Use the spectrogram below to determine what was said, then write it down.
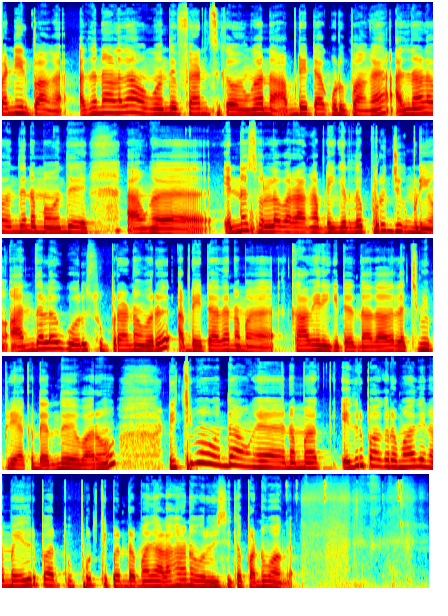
பண்ணியிருப்பாங்க அதனால தான் அவங்க வந்து ஃபேன்ஸுக்கு அவங்க அப்டேட்டாக கொடுப்பாங்க. அதனால வந்து நம்ம வந்து அவங்க என்ன சொல்ல வராங்க அப்படிங்கிறத புரிஞ்சுக்க முடியும். அந்தளவுக்கு ஒரு சூப்பரான ஒரு அப்டேட்டாக தான் நம்ம காவேரி கிட்ட இருந்து அதாவது லட்சுமி பிரியா கிட்ட இருந்து வரும். நிச்சயமாக வந்து அவங்க நம்ம எதிர்பார்க்குற மாதிரி நம்ம எதிர்பார்ப்பு பூர்த்தி பண்ணுற மாதிரி அழகான ஒரு விஷயத்த பண்ணுவாங்க.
